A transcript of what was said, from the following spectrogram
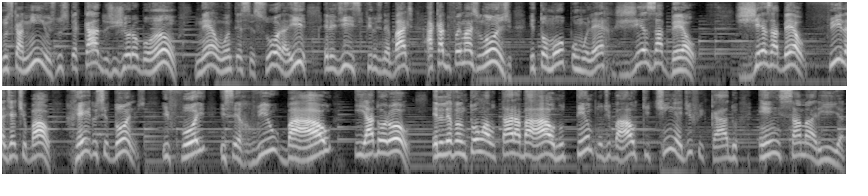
nos caminhos, nos pecados de Jeroboão, né, o antecessor aí, ele diz, filho de Nebate, Acabe foi mais longe e tomou por mulher Jezabel. Jezabel, filha de Etibal, rei dos Sidônios, e foi e serviu Baal e adorou. Ele levantou um altar a Baal no templo de Baal que tinha edificado em Samaria.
